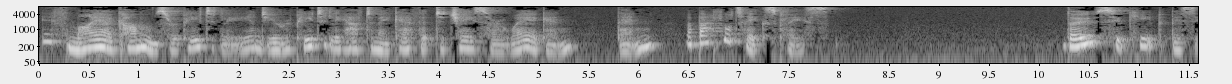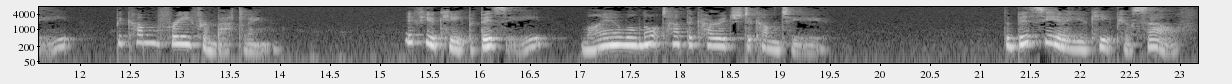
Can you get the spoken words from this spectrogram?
If Maya comes repeatedly and you repeatedly have to make effort to chase her away again, then a battle takes place. Those who keep busy become free from battling. If you keep busy, Maya will not have the courage to come to you. The busier you keep yourself,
